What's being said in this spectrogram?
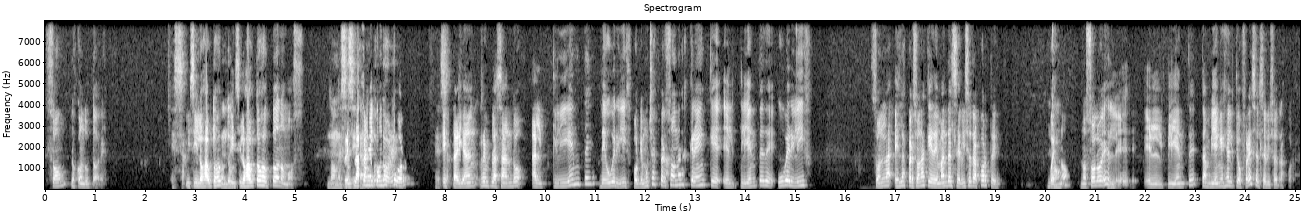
son los conductores. Exacto. Y si los autos, y, y si los autos autónomos no reemplazan el conductor, Exacto. estarían reemplazando al cliente de Uber y Lyft, porque muchas personas creen que el cliente de Uber y Lyft son la, es la persona que demanda el servicio de transporte. Pues no, no, no solo él, el, el cliente también es el que ofrece el servicio de transporte.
